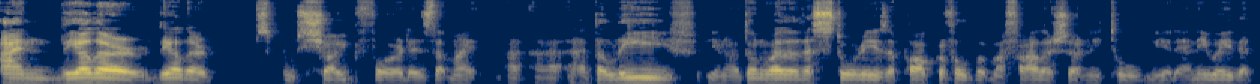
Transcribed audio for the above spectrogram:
and the other the other suppose shout for it is that my I, I, believe you know I don't know whether this story is apocryphal, but my father certainly told me it anyway that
